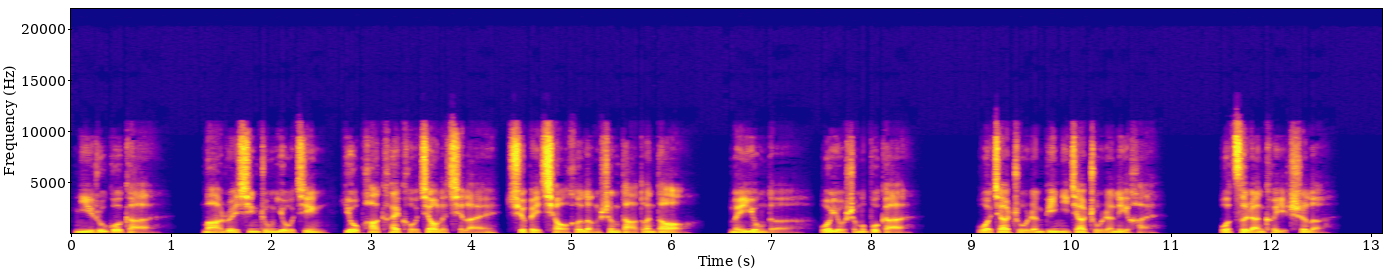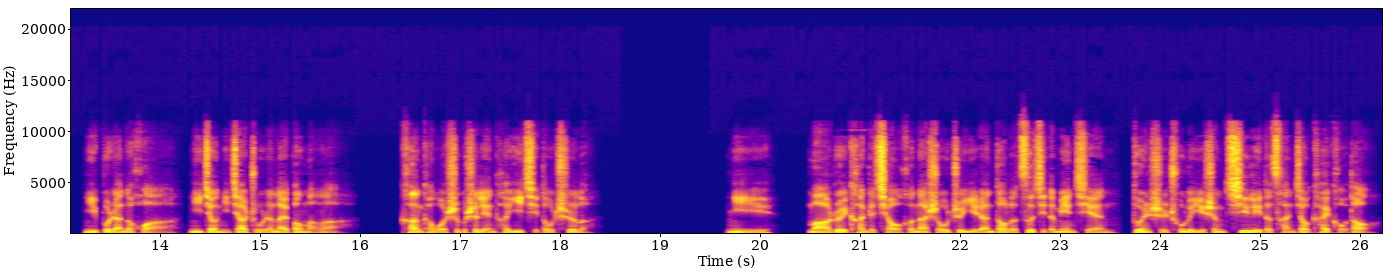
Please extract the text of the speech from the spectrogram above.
你如果敢，马瑞心中又惊又怕，开口叫了起来，却被巧合冷声打断道：“没用的，我有什么不敢？我家主人比你家主人厉害，我自然可以吃了。你不然的话，你叫你家主人来帮忙啊，看看我是不是连他一起都吃了。你。”马瑞看着巧合那手指已然到了自己的面前，顿时出了一声凄厉的惨叫，开口道：“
